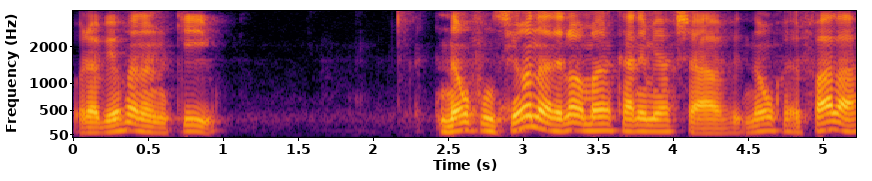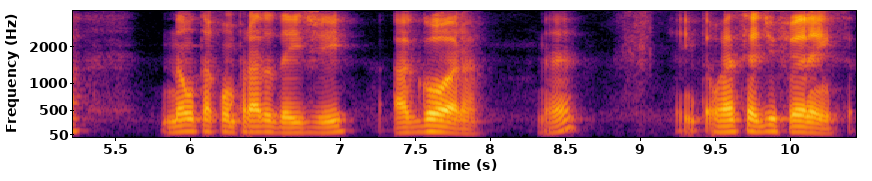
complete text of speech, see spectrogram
o Rabi Yohanan que não funciona, não ele fala, não está comprado desde agora, né? Então essa é a diferença.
